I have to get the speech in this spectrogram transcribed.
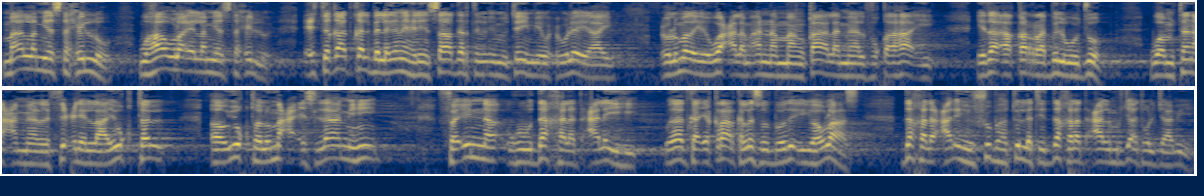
maa lam yastaxiluu wa lam yastaxiluu ictiqaad qalbi lagama helin saa darteed ibnu taymiya wuxuu leeyahay culummada yidhi waclam ana man qaala min alfuqahaa'i ida aqara bilwujuub wamtanaca min alficli laa yuqtal aw yuqtalu maca islaamihi fainahu dakhalat calayhi wadaadka iqraarka la soo booday iyo howlahaas dakhalat calayhi shubhatu alatii dakhalat cala almurja'ati waljaamiya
